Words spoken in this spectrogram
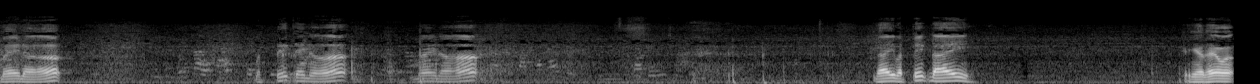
Mai nở. Bạch tuyết đây nữa. Mai nở. Đây bạch tuyết đây. Cả nhà thấy không ạ?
